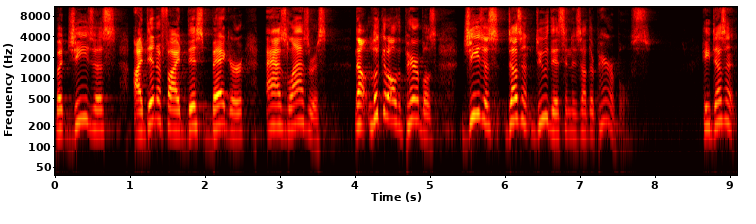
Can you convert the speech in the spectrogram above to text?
But Jesus identified this beggar as Lazarus. Now, look at all the parables. Jesus doesn't do this in his other parables. He doesn't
